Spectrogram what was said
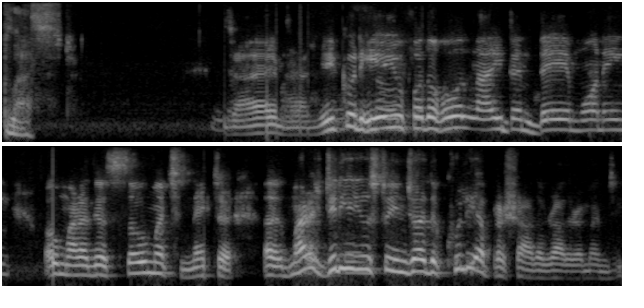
blessed. Jai Maharaj. We could hear you for the whole night and day, morning. Oh Maharaj, there's so much nectar. Uh, Maharaj, did you used to enjoy the Kulia Prasad of Radharamanji?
